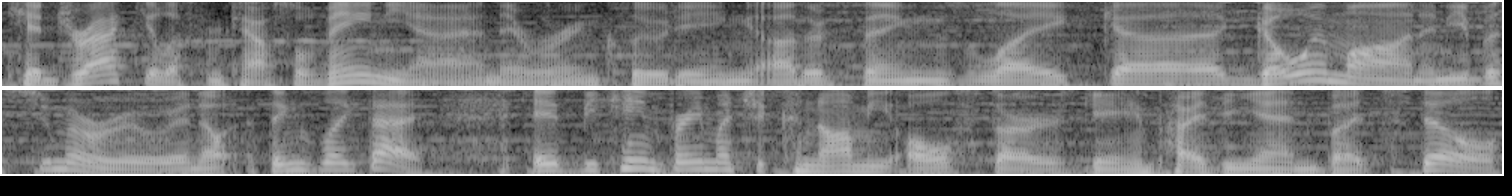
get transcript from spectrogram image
Kid Dracula from Castlevania, and they were including other things like uh, Goemon and Ebisumaru and things like that. It became very much a Konami All Stars game by the end, but still,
